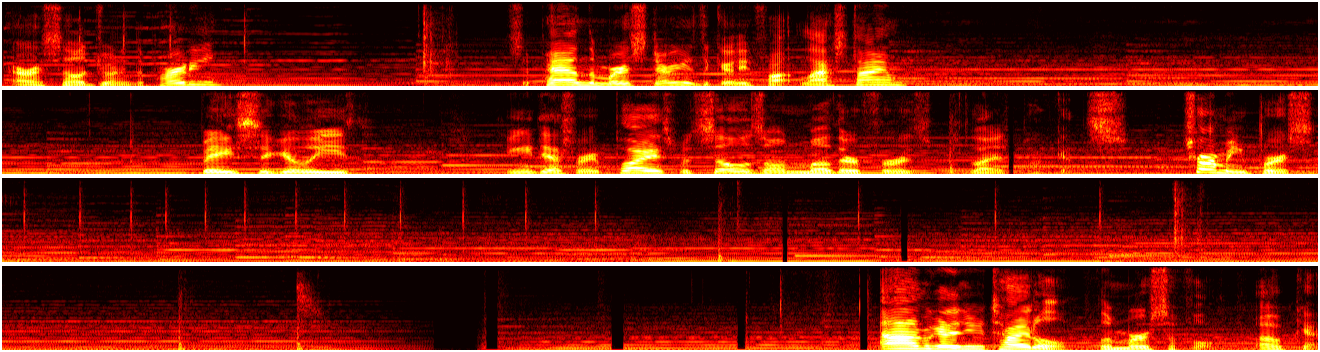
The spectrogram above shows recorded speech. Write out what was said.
Arycelle joining the party. Zapan the mercenary is the guy we fought last time. Basically, he ain't asked for place, but sell his own mother for his pockets. Charming person. Ah, we got a new title. The Merciful. Okay.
